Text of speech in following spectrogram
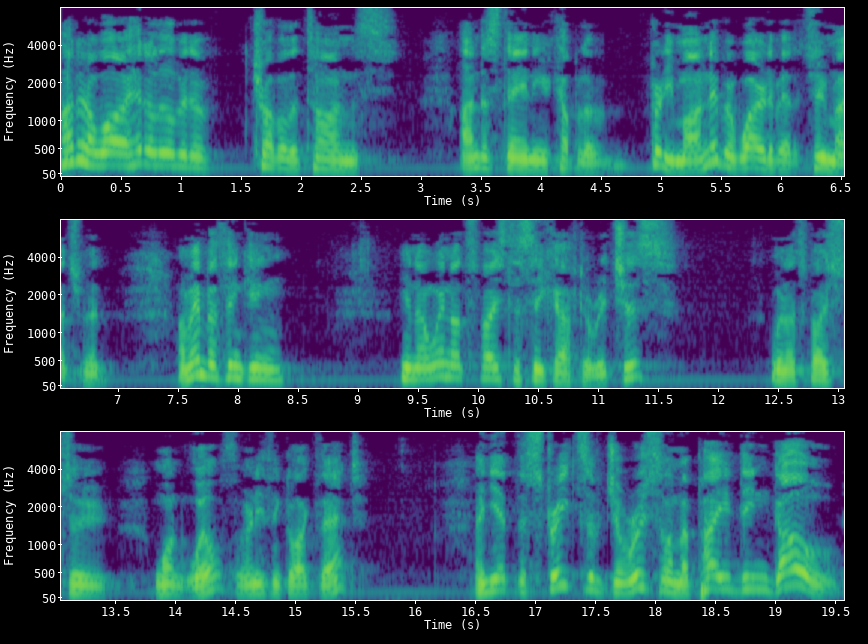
I don't know why I had a little bit of trouble at times understanding a couple of pretty minor, never worried about it too much, but I remember thinking, you know, we're not supposed to seek after riches. We're not supposed to want wealth or anything like that. And yet the streets of Jerusalem are paved in gold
